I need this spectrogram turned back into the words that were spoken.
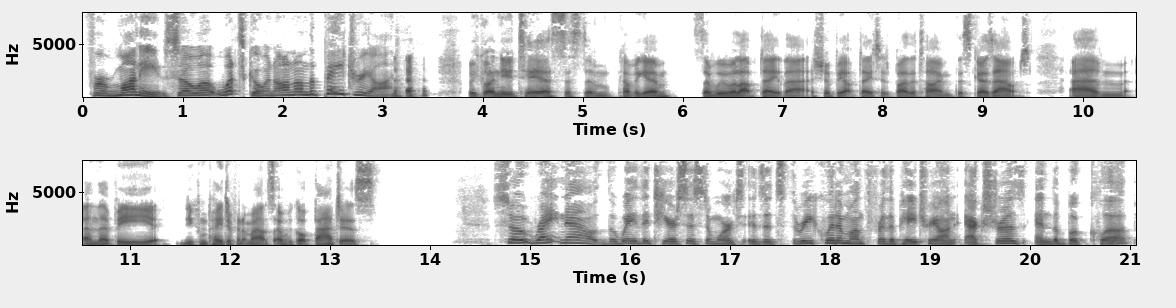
for money. So, uh, what's going on on the Patreon? We've got a new tier system coming in, so we will update that. It should be updated by the time this goes out. Um, and there'll be you can pay different amounts, and we've got badges. So right now, the way the tier system works is it's three quid a month for the Patreon extras and the book club,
